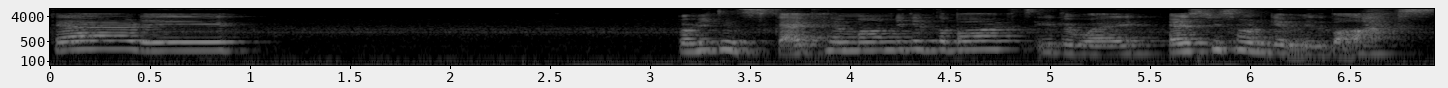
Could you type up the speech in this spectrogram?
Gardy! Or if you can Skype him on to get the box, either way. I just need someone to get me the box.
